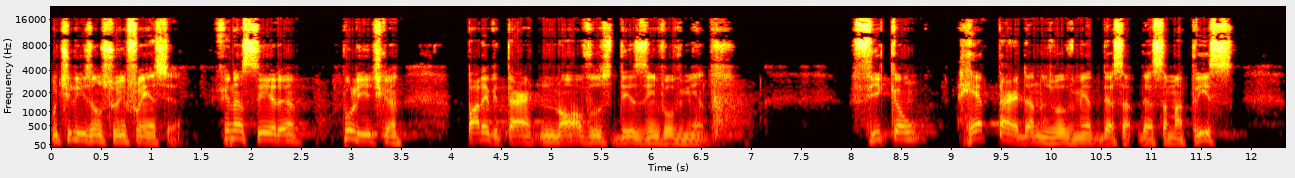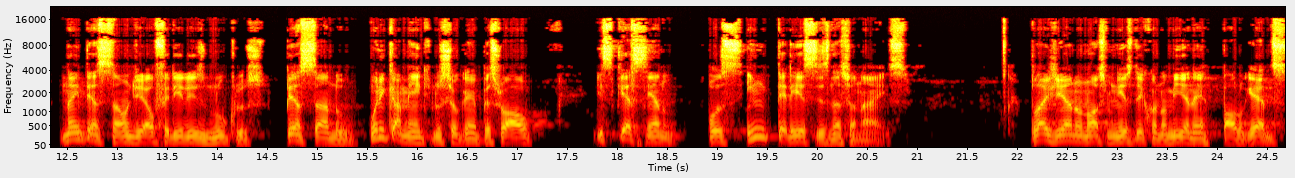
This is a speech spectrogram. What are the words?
utilizam sua influência financeira, política, para evitar novos desenvolvimentos. Ficam retardando o desenvolvimento dessa, dessa matriz na intenção de oferir lucros, pensando unicamente no seu ganho pessoal, esquecendo os interesses nacionais. Plagiando o nosso ministro da Economia, né, Paulo Guedes,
